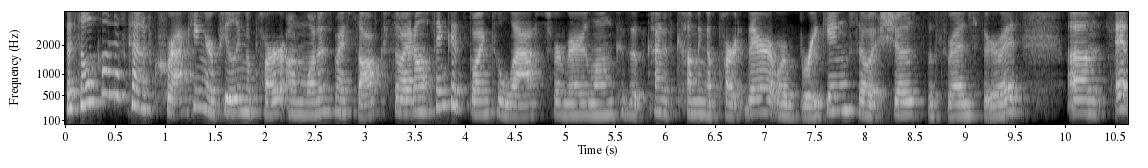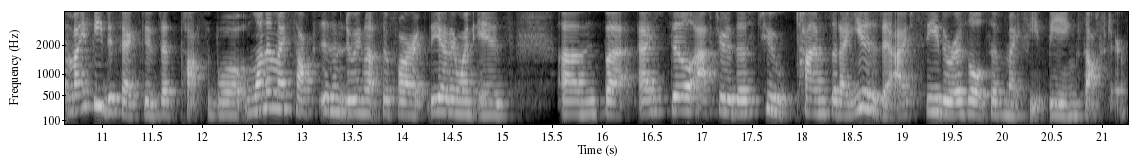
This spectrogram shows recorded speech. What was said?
The silicone is kind of cracking or peeling apart on one of my socks, so I don't think it's going to last for very long because it's kind of coming apart there or breaking, so it shows the threads through it. Um, it might be defective, that's possible. One of my socks isn't doing that so far, the other one is. Um, but I still, after those two times that I used it, I see the results of my feet being softer.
